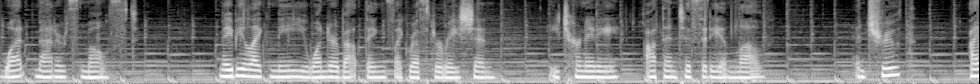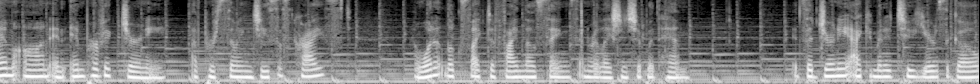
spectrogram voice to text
what matters most? Maybe, like me, you wonder about things like restoration, eternity, authenticity, and love. In truth, I am on an imperfect journey of pursuing Jesus Christ and what it looks like to find those things in relationship with Him. It's a journey I committed to years ago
